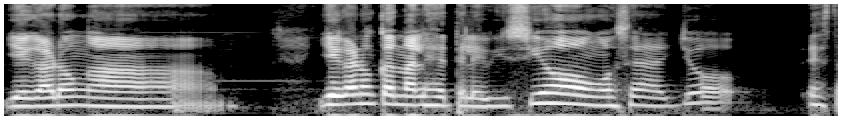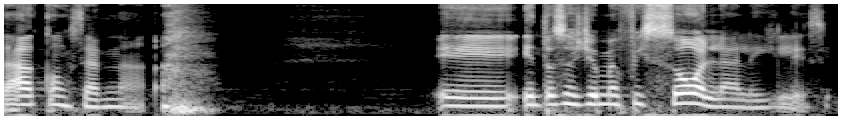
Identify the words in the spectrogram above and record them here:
Llegaron a llegaron canales de televisión, o sea, yo estaba consternada. Eh, entonces yo me fui sola a la iglesia.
